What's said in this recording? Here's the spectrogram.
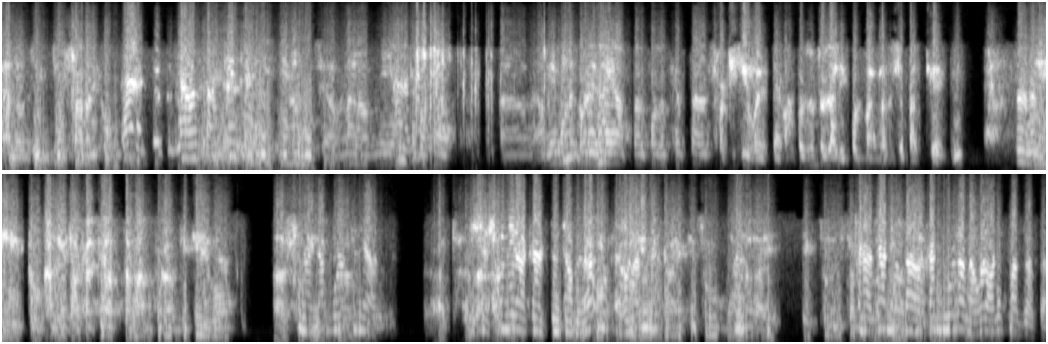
হ্যালো জি জি সালাম আলাইকুম। হ্যাঁ আপনার পদক্ষেপটা সঠিকই হয়েছে এখন পর্যন্ত যা রিপোর্ট বাংলাদেশে পাচ্ছি তো ওখানে ঢাকাতে আপনার রামপুরার দিকে এবং কিছু না ওরা অনেক মাদ্রাসা।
